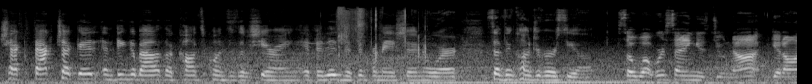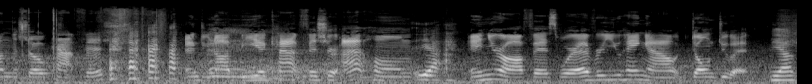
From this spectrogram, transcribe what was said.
check fact check it and think about the consequences of sharing if it is misinformation or something controversial So what we're saying is do not get on the show Catfish and do not be a catfisher at home, yeah in your office, wherever you hang out. Don't do it. Yeah.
